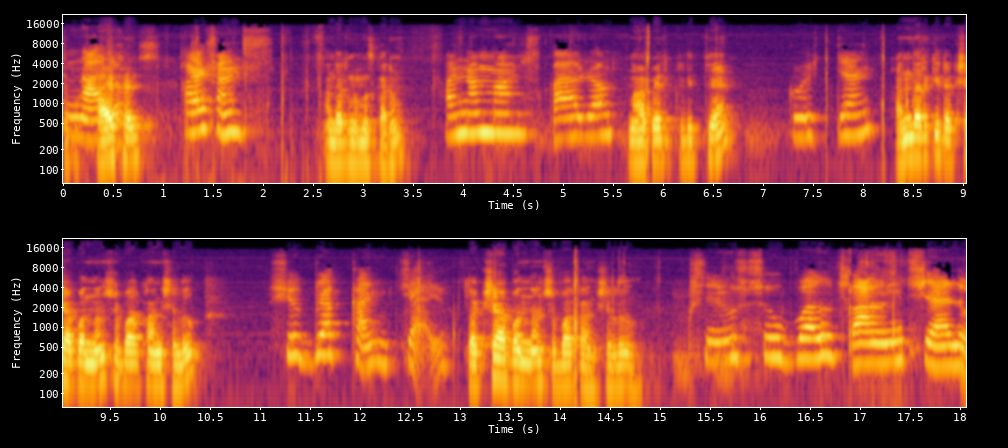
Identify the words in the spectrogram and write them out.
హాయ్ ఫ్రెండ్స్ హాయ్ ఫ్రెండ్స్ అందరికి నమస్కారం. నమస్కారం. నా పేరు క్రిత్యన్ క్రిస్టియన్ అందరికీ రక్షాబంధన్ శుభాకాంక్షలు. శుభాకాంక్షలు. రక్షాబంధన్ శుభాకాంక్షలు. శుభాకాంక్షలు.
